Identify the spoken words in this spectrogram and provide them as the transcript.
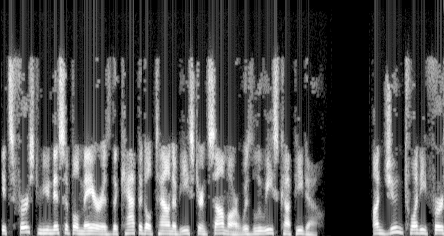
Its first municipal mayor as the capital town of Eastern Samar was Luis Capito. On June 21,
